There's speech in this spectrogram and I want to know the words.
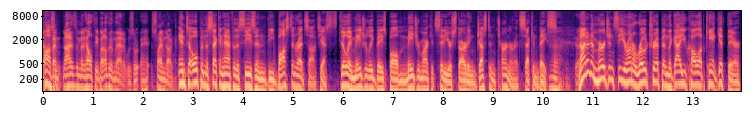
Awesome. been not hasn't been healthy, but other than that, it was a slam dunk. And to open the second half of the season, the Boston Red Sox, yes, still a Major League Baseball, major market city, are starting Justin Turner at second base. Oh, not an emergency, you're on a road trip and the guy you call up can't get there.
